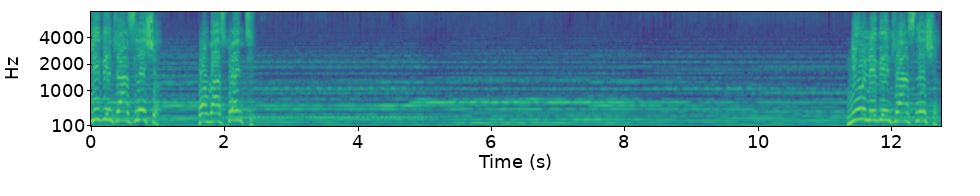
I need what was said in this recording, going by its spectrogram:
living translation from verse 20. New Living Translation.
